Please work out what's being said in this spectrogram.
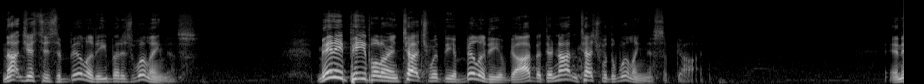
not just his ability, but his willingness. Many people are in touch with the ability of God, but they're not in touch with the willingness of God. And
